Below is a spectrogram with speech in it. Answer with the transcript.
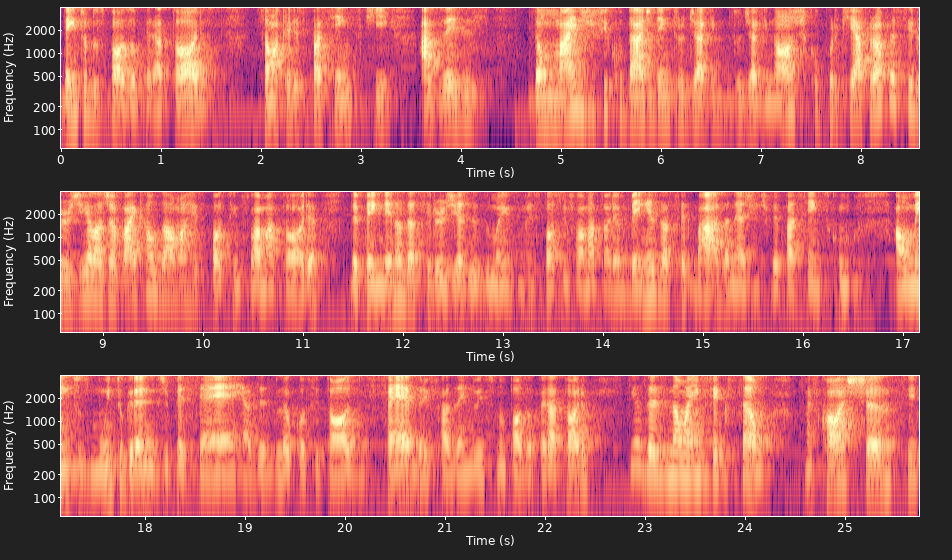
Dentro dos pós-operatórios, são aqueles pacientes que às vezes dão mais dificuldade dentro do diagnóstico, porque a própria cirurgia ela já vai causar uma resposta inflamatória, dependendo da cirurgia, às vezes uma resposta inflamatória bem exacerbada, né? A gente vê pacientes com aumentos muito grandes de PCR, às vezes leucocitose, febre, fazendo isso no pós-operatório, e às vezes não é infecção. Mas qual a chance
